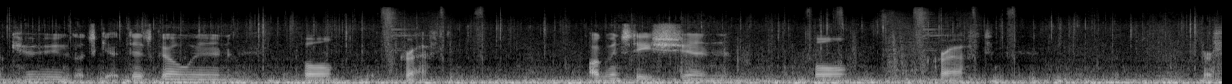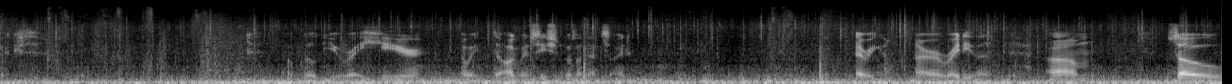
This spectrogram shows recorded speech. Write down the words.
Okay, let's get this going. Full craft. Augment station. Full craft. Perfect. I'll build you right here. Oh wait, the augmentation goes on that side. There we go. Alrighty then. Um, so,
